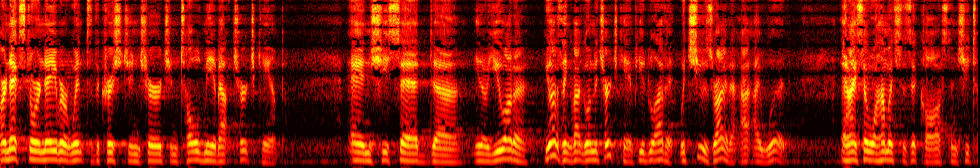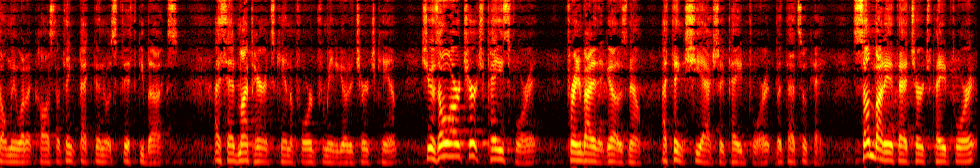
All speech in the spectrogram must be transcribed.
Our next door neighbor went to the Christian church and told me about church camp. And she said, uh, You know, you ought, to, you ought to think about going to church camp. You'd love it, which she was right. I, I would. And I said, Well, how much does it cost? And she told me what it cost. I think back then it was 50 bucks. I said, My parents can't afford for me to go to church camp. She goes, Oh, our church pays for it for anybody that goes. Now, I think she actually paid for it, but that's okay. Somebody at that church paid for it.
